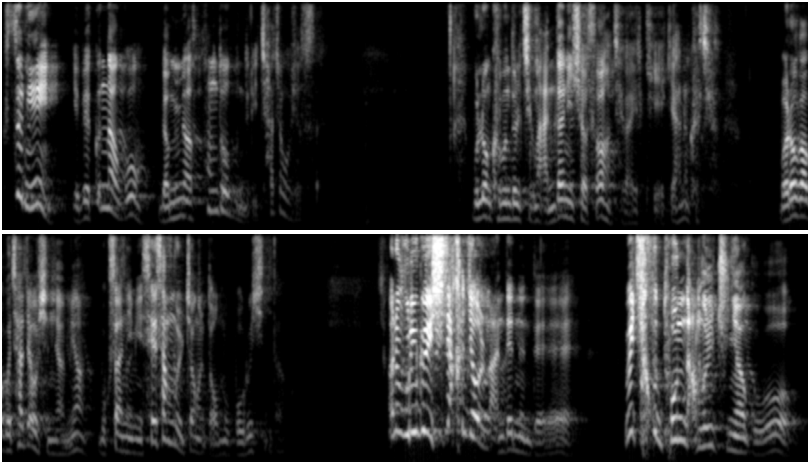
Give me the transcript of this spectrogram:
그랬더니 예배 끝나고 몇몇 성도분들이 찾아오셨어요. 물론 그분들 지금 안 다니셔서 제가 이렇게 얘기하는 거죠. 뭐라고 하고 찾아오셨냐면 목사님이 세상 물정을 너무 모르신다고. 아니 우리 교회 시작한 지 얼마 안 됐는데 왜 자꾸 돈 남을 주냐고.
